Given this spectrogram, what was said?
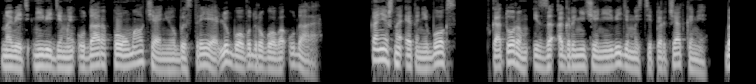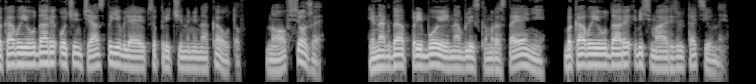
Но ведь невидимый удар по умолчанию быстрее любого другого удара. Конечно, это не бокс, в котором из-за ограничения видимости перчатками боковые удары очень часто являются причинами нокаутов, но все же. Иногда при бое на близком расстоянии боковые удары весьма результативны.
